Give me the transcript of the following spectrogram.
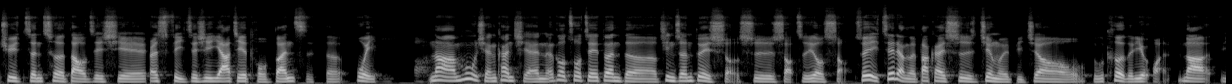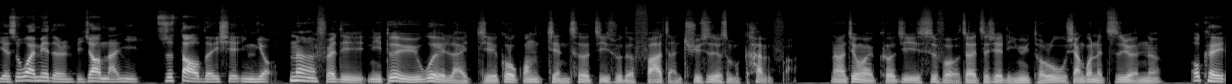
去侦测到这些 press feed 这些压接头端子的位移。那目前看起来能够做这一段的竞争对手是少之又少，所以这两个大概是建纬比较独特的一环，那也是外面的人比较难以知道的一些应用。那 Freddy，你对于未来结构光检测技术的发展趋势有什么看法？那建伟科技是否有在这些领域投入相关的资源呢？OK，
